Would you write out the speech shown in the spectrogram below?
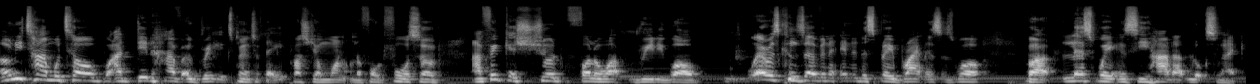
only time will tell, but I did have a great experience with the 8 Plus Gen 1 on the Fold 4, so I think it should follow up really well. Whereas conserving the inner display brightness as well, but let's wait and see how that looks like.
